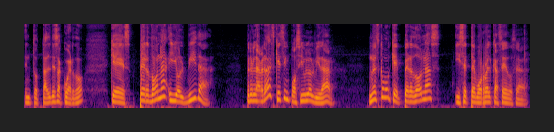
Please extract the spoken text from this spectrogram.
en total desacuerdo, que es, perdona y olvida. Pero la verdad es que es imposible olvidar. No es como que perdonas y se te borró el cassette, o sea...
